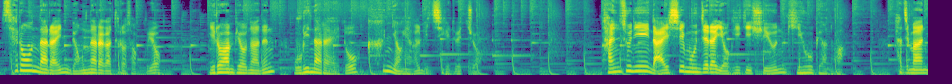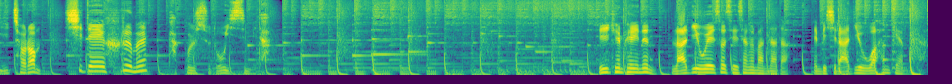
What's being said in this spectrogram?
새로운 나라인 명나라가 들어섰고요. 이러한 변화는 우리나라에도 큰 영향을 미치기도 했죠. 단순히 날씨 문제라 여기기 쉬운 기후 변화. 하지만 이처럼 시대의 흐름을 바꿀 수도 있습니다. 이 캠페인은 라디오에서 세상을 만나다 MBC 라디오와 함께합니다.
